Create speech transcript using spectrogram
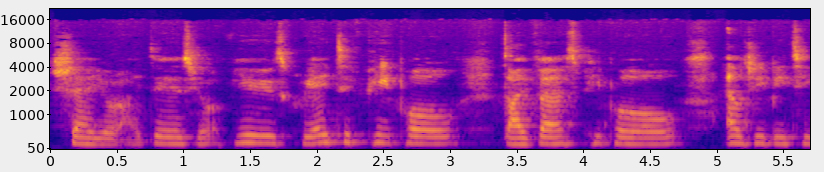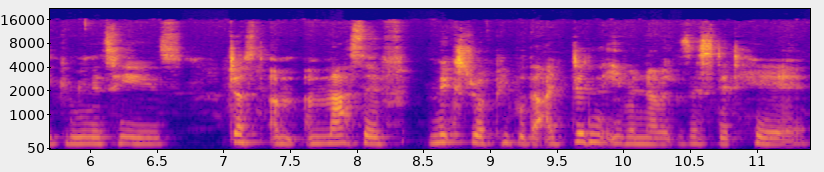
share your ideas, your views, creative people, diverse people, LGBT communities just a, a, massive mixture of people that I didn't even know existed here.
